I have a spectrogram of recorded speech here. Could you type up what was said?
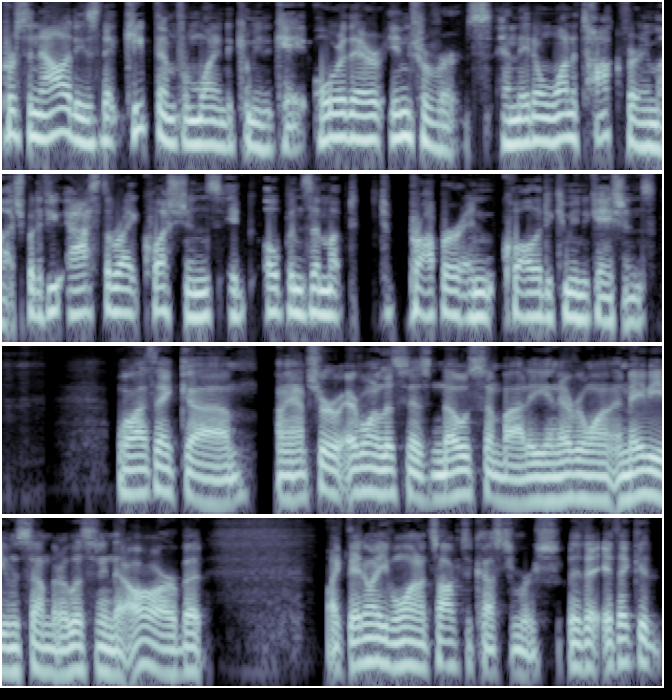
personalities that keep them from wanting to communicate, or they're introverts and they don't want to talk very much. But if you ask the right questions, it opens them up to, to proper and quality communications. Well, I think, um, I mean, I'm sure everyone listening knows somebody and everyone, and maybe even some that are listening that are, but like they don't even want to talk to customers. If they, if they could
